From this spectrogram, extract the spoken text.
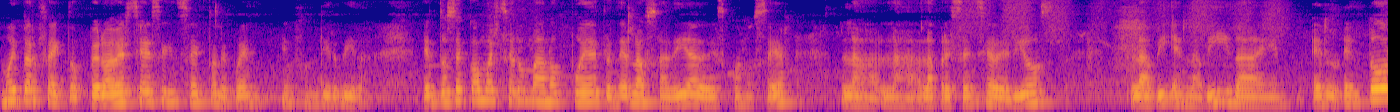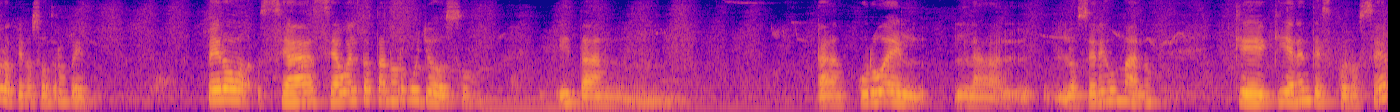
muy perfecto, pero a ver si a ese insecto le pueden infundir vida. Entonces, ¿cómo el ser humano puede tener la osadía de desconocer la, presencia de Dios la, en la vida, en, en, todo lo que nosotros vemos? Pero se ha, se ha vuelto tan orgulloso y tan tan cruel los seres humanos que quieren desconocer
